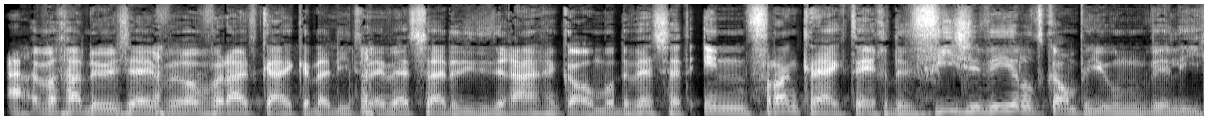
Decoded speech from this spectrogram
En we gaan nu eens even vooruitkijken naar die twee wedstrijden die eraan gaan komen. De wedstrijd in Frankrijk tegen de vieze wereldkampioen Willy.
